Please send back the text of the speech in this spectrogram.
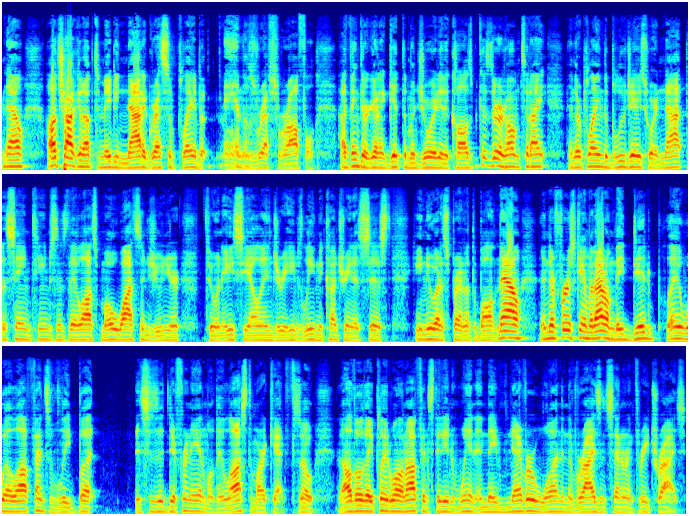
Now, I'll chalk it up to maybe not aggressive play, but man, those refs were awful. I think they're going to get the majority of the calls because they're at home tonight and they're playing the Blue Jays, who are not the same team since they lost Mo Watson Jr. to an ACL injury. He was leading the country in assists. He knew how to spread out the ball. Now, in their first game without him, they did play well offensively, but this is a different animal. They lost to Marquette. So, although they played well on offense, they didn't win, and they've never won in the Verizon Center in three tries.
